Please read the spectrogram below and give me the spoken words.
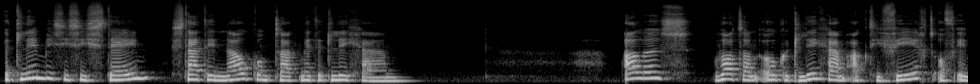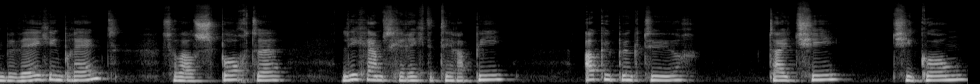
Het limbische systeem staat in nauw contact met het lichaam. Alles wat dan ook het lichaam activeert of in beweging brengt, zoals sporten, lichaamsgerichte therapie, acupunctuur, tai chi, qigong,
